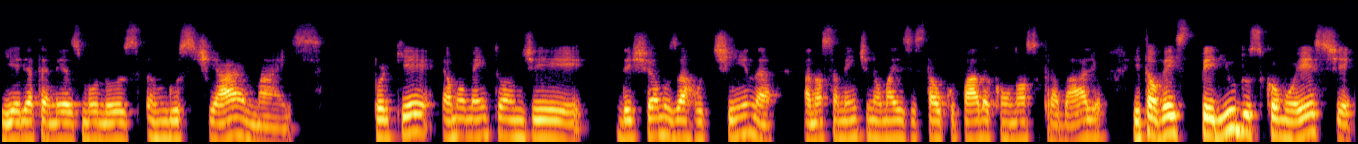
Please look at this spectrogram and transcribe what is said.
e ele até mesmo nos angustiar mais. Porque é o momento onde deixamos a rotina, a nossa mente não mais está ocupada com o nosso trabalho, e talvez períodos como este,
